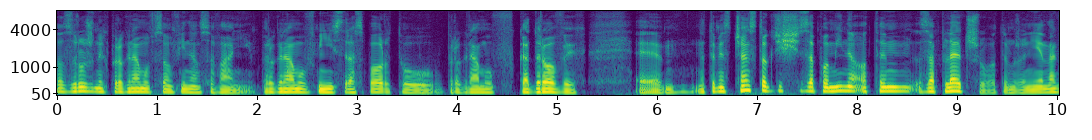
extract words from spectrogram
to z różnych programów są finansowani. Programów ministra sportu, programów kadrowych. Natomiast często gdzieś się zapomina o tym zapleczu, o tym, że nie jednak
